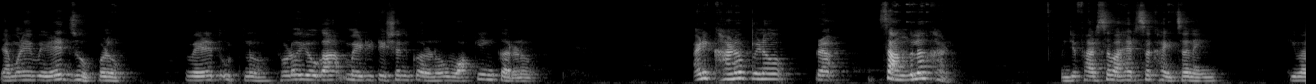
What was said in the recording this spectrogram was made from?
त्यामुळे वेळेत झोपणं वेळेत उठणं थोडं योगा मेडिटेशन करणं वॉकिंग करणं आणि खाणं पिणं प्र चांगलं खाणं. म्हणजे फारसं बाहेरचं खायचं नाही किंवा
